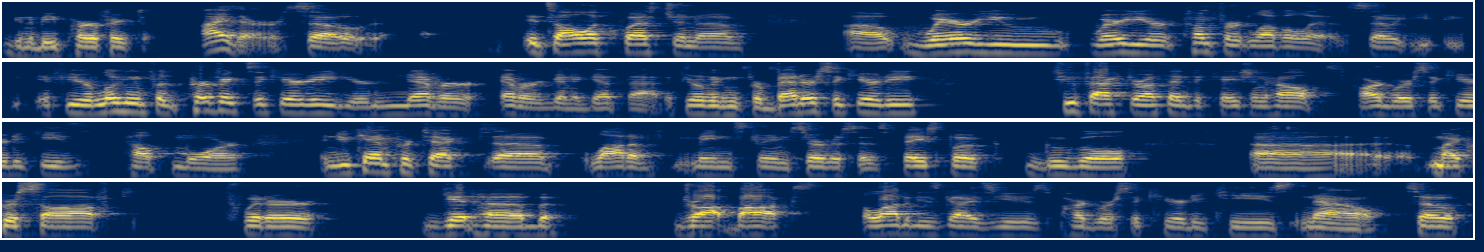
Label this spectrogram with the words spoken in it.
going to be perfect either. So it's all a question of uh, where you where your comfort level is. So if you're looking for the perfect security, you're never ever going to get that. If you're looking for better security, two-factor authentication helps. Hardware security keys help more, and you can protect uh, a lot of mainstream services: Facebook, Google, uh, Microsoft, Twitter, GitHub, Dropbox. A lot of these guys use hardware security keys now. So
